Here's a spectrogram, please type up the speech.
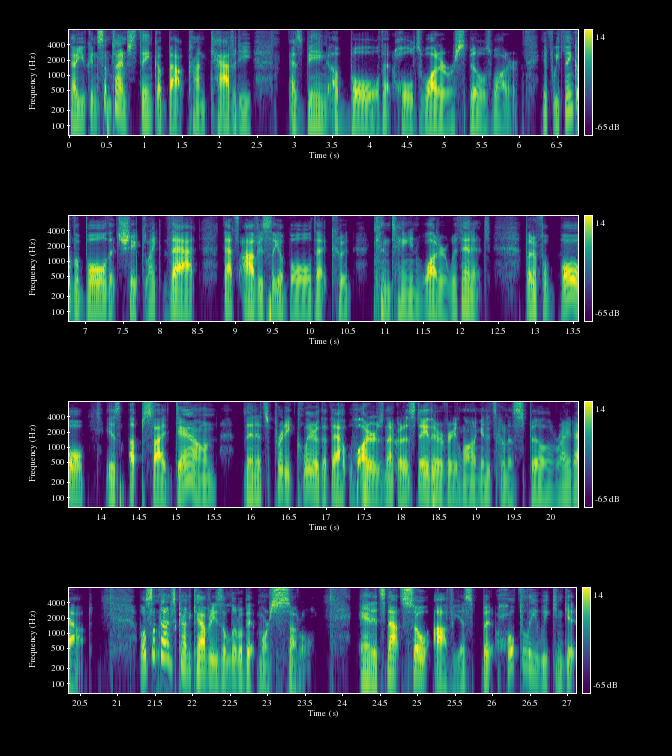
Now you can sometimes think about concavity as being a bowl that holds water or spills water. If we think of a bowl that's shaped like that, that's obviously a bowl that could contain water within it. But if a bowl is upside down, then it's pretty clear that that water is not going to stay there very long and it's going to spill right out. Well, sometimes concavity is a little bit more subtle and it's not so obvious, but hopefully we can get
